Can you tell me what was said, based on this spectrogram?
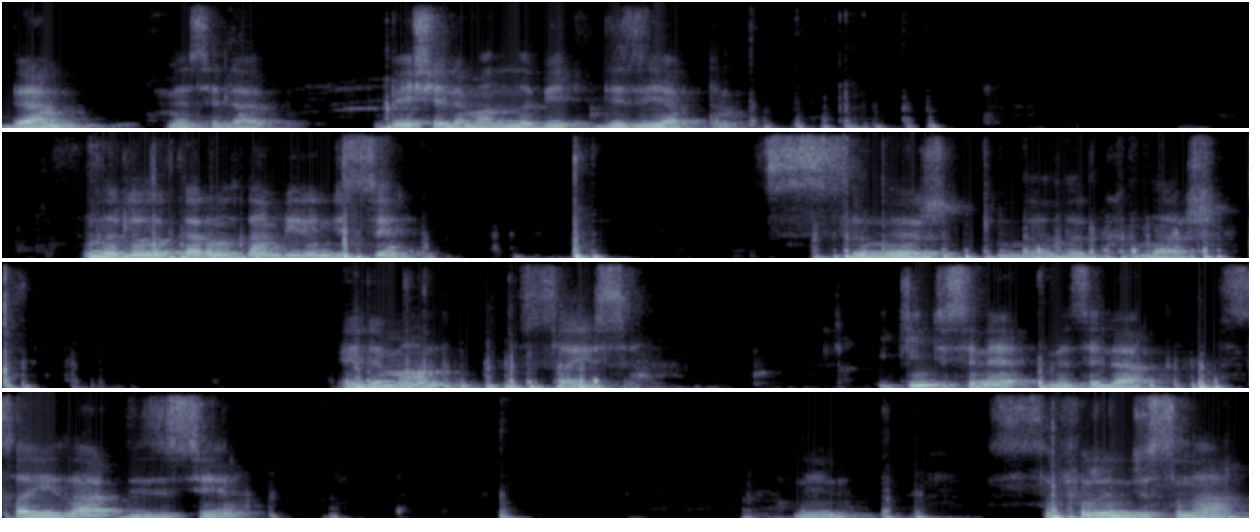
Ben mesela 5 elemanlı bir dizi yaptım. Sınırlılıklarımızdan birincisi sınırlılıklar. Eleman sayısı. İkincisi ne? Mesela sayılar dizisi sıfırıncısına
